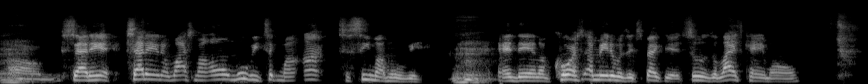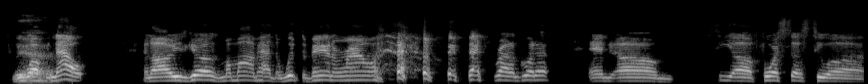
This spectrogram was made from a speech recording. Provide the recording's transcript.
Mm-hmm. Um, sat in, sat in and watched my own movie. Took my aunt to see my movie, mm-hmm. and then of course, I mean, it was expected. As soon as the lights came on, we yeah. walking out, and all these girls. My mom had to whip the van around. That's around the corner, and um, she uh forced us to uh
